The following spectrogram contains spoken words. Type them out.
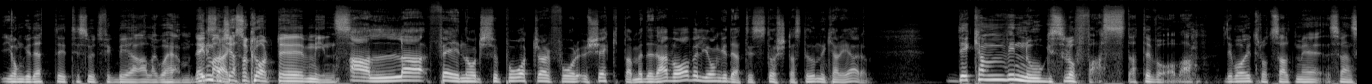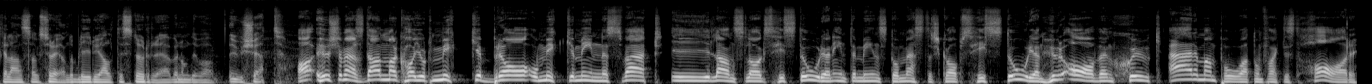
John Guidetti till slut fick be alla gå hem. Det är en match jag såklart eh, minns. Alla Feyenoord-supportrar får ursäkta, men det där var väl John Guidettis största stund i karriären. Det kan vi nog slå fast att det var va? Det var ju trots allt med svenska landslagströjan, då blir det ju alltid större även om det var U21. Ja, hur som helst, Danmark har gjort mycket bra och mycket minnesvärt i landslagshistorien, inte minst då mästerskapshistorien. Hur avundsjuk är man på att de faktiskt har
